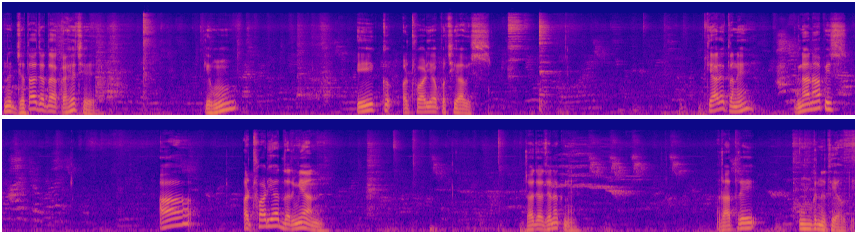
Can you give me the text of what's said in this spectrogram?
અને જતાં જતાં કહે છે કે હું એક અઠવાડિયા પછી આવીશ. ત્યારે તને જ્ઞાન આપીશ? આ અઠવાડિયા દરમિયાન રાજા જનકને રાત્રે ઊંઘ નથી આવતી.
